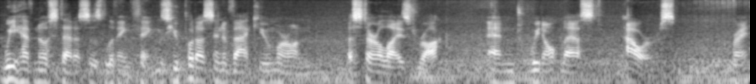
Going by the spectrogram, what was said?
we have no status as living things. You put us in a vacuum or on a sterilized rock, and we don't last hours, right?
